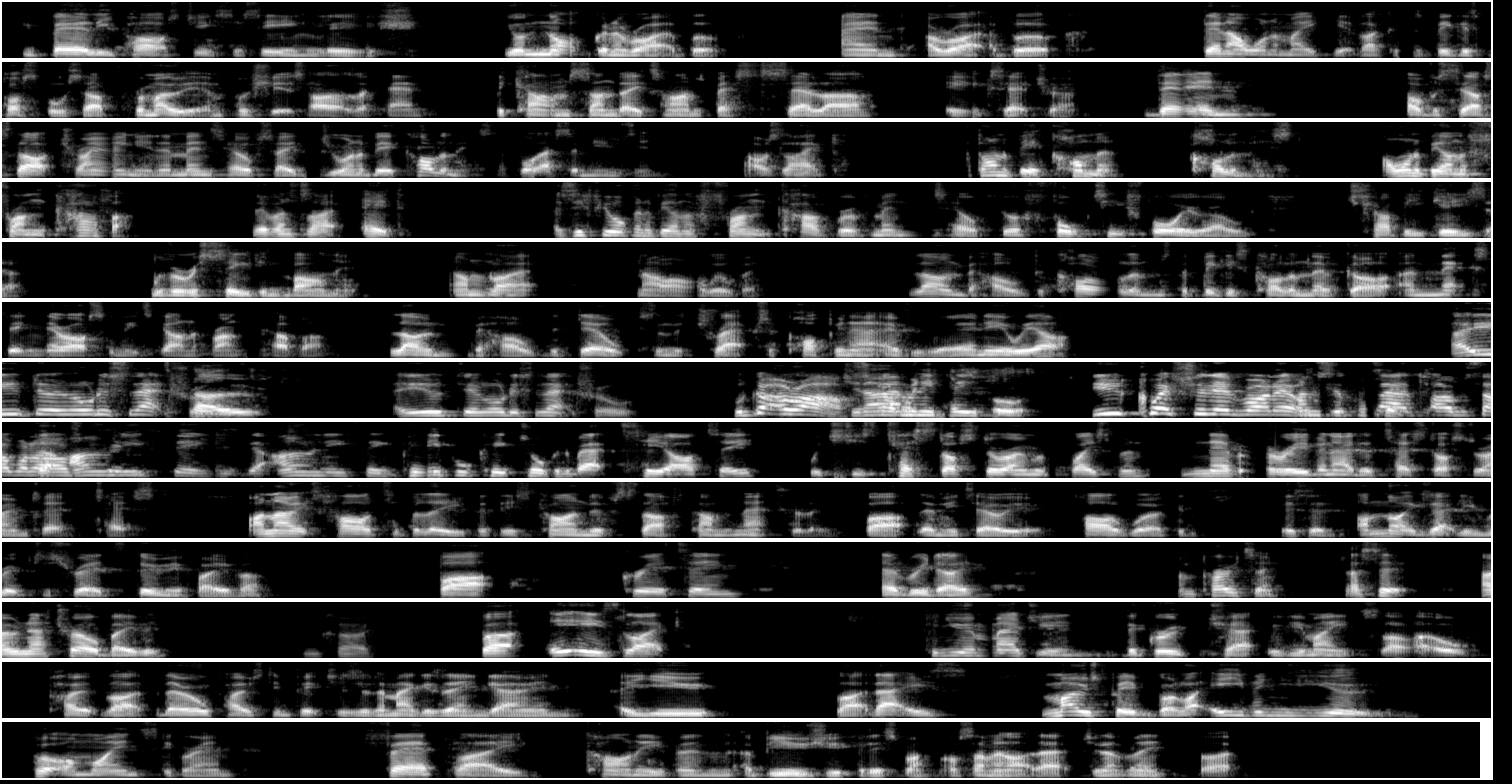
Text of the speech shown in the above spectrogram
you barely passed GCSE English, you're not going to write a book. And I write a book, then I want to make it like as big as possible. So I promote it and push it as hard as I can, become Sunday Times bestseller, etc. Then obviously I start training and men's health say, Do you want to be a columnist? I thought that's amusing. I was like, I don't want to be a comment columnist. I want to be on the front cover. And everyone's like, Ed, as if you're going to be on the front cover of Men's Health. You're a 44 year old chubby geezer with a receding barnet. I'm like, no, I will be. Lo and behold, the column's the biggest column they've got, and next thing they're asking me to go on the front cover. Lo and behold, the delts and the traps are popping out everywhere, and here we are. Are you doing all this natural? So, are you doing all this natural? We've got to ask. Do you know how many people? You question everyone else. About time someone the only thing, the only thing people keep talking about TRT, which is testosterone replacement. Never even had a testosterone te- test. I know it's hard to believe that this kind of stuff comes naturally, but let me tell you, hard work and listen, I'm not exactly ripped to shreds. Do me a favor, but creatine every day and protein. That's it. Au natural, baby. Okay. But it is like, can you imagine the group chat with your mates? Like all po- like they're all posting pictures of the magazine, going, "Are you like that? Is most people got like even you put on my Instagram fair play, can't even abuse you for this one or something like that. Do you know what I mean? Like,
